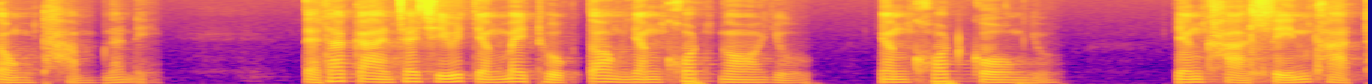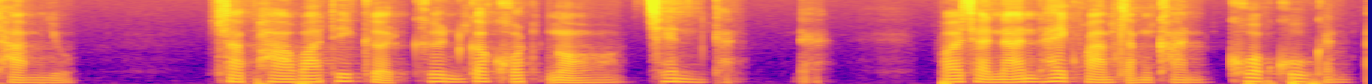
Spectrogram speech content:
ตรงธรรมนั่นเองแต่ถ้าการใช้ชีวิตยังไม่ถูกต้องยังคดงออยู่ ยังคดโกงอยู่ ยังขาดศีลขาดธรรมอยู่ สภาวะที่เกิดขึ้นก็คดงอเช่นกันนะเพราะฉะนั้นให้ความสำคัญควบคู่กันไป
